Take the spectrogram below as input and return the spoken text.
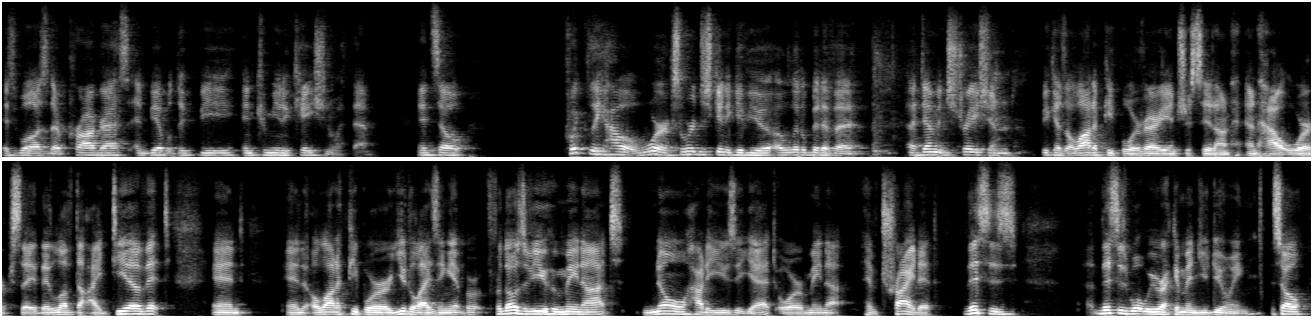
as well as their progress and be able to be in communication with them. And so quickly how it works, we're just going to give you a little bit of a, a demonstration because a lot of people are very interested on, on how it works. They, they love the idea of it and and a lot of people are utilizing it. But for those of you who may not know how to use it yet or may not have tried it, this is this is what we recommend you doing. So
